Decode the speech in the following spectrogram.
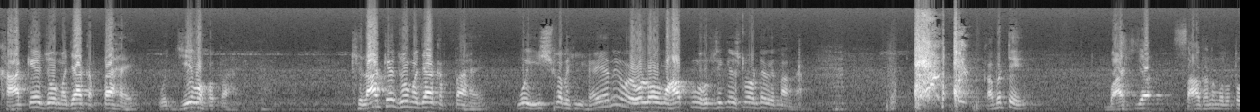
खाके जो मजा करता है वो जीव होता है खिला के जो मजा करता है ఓ ఈశ్వర హి హే అని ఎవరో మహాత్ములు హృషికేశ్లో అంటే విన్నాను నేను కాబట్టి బాహ్య సాధనములతో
